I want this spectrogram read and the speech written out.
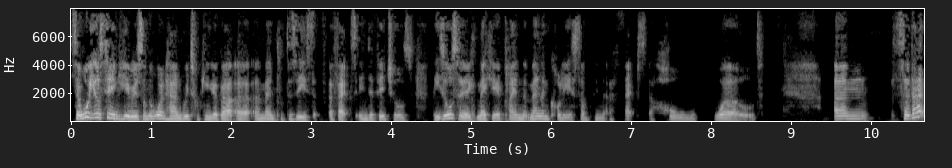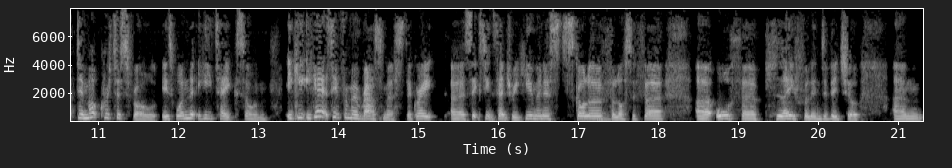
So what you're seeing here is, on the one hand, we're talking about a, a, mental disease that affects individuals, but he's also making a claim that melancholy is something that affects the whole world. Um, so that Democritus role is one that he takes on. He, he gets it from Erasmus, the great uh, 16th century humanist, scholar, mm. philosopher, uh, author, playful individual. Um,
